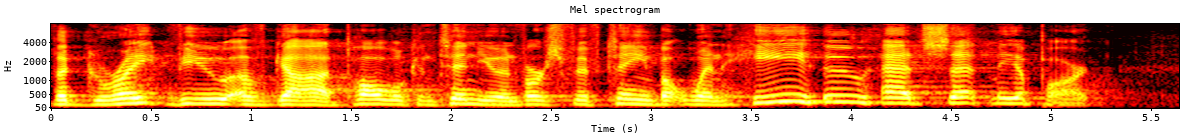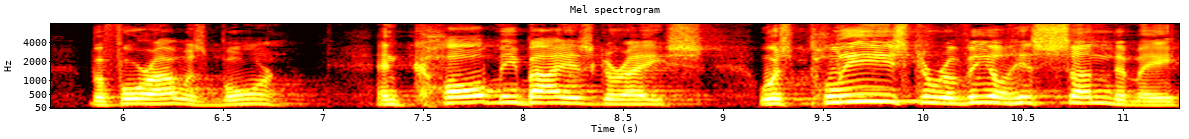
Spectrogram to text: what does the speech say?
the great view of God. Paul will continue in verse 15, but when he who had set me apart before I was born and called me by his grace was pleased to reveal his son to me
